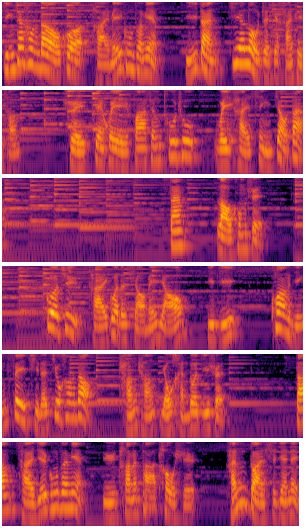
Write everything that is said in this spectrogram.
井下巷道或采煤工作面一旦揭露这些含水层，水便会发生突出，危害性较大。三、老空水，过去采过的小煤窑以及矿井废弃的旧巷道，常常有很多积水。当采掘工作面与它们打透时，很短时间内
